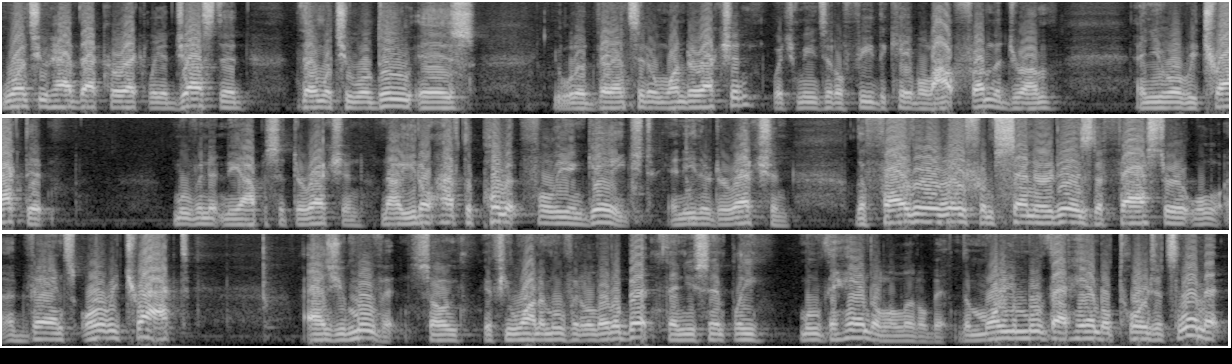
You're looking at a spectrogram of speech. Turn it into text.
Once you have that correctly adjusted, then what you will do is you will advance it in one direction, which means it'll feed the cable out from the drum, and you will retract it, moving it in the opposite direction. Now, you don't have to pull it fully engaged in either direction. The farther away from center it is, the faster it will advance or retract as you move it. So if you want to move it a little bit, then you simply move the handle a little bit. The more you move that handle towards its limit,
